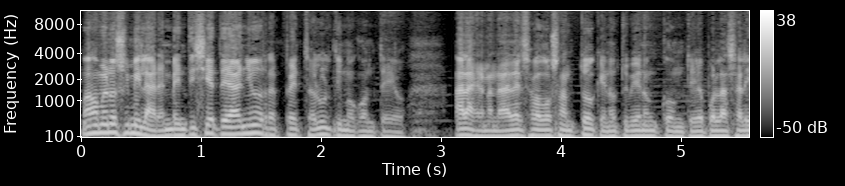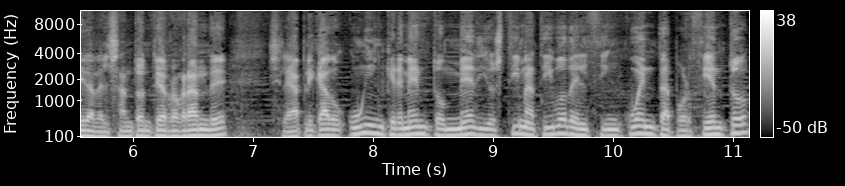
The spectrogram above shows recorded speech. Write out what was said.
más o menos similar, en 27 años respecto al último conteo. A las hermandades del Sábado Santo, que no tuvieron conteo por la salida del Santo Entierro Grande, se le ha aplicado un incremento medio estimativo del 50%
